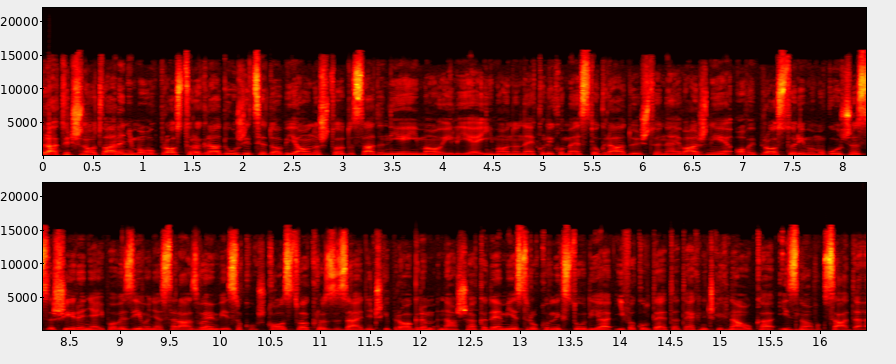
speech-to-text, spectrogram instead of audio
Praktično otvaranjem ovog prostora grad Užice dobija ono što do sada nije imao ili je imao na nekoliko mesta u gradu i što je najvažnije, ovaj prostor ima mogućnost širenja i povezivanja sa razvojem visokog školstva kroz zajednički program naše Akademije strukovnih studija i Fakulteta tehničkih nauka iz Novog Sada.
